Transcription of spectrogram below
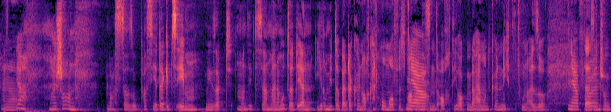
Ja. ja, mal schauen, was da so passiert. Da gibt es eben, wie gesagt, man sieht es ja an meiner Mutter, deren ihre Mitarbeiter können auch kein Homeoffice machen. Ja. Die sind auch, die hocken daheim und können nichts tun. Also da sind schon,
